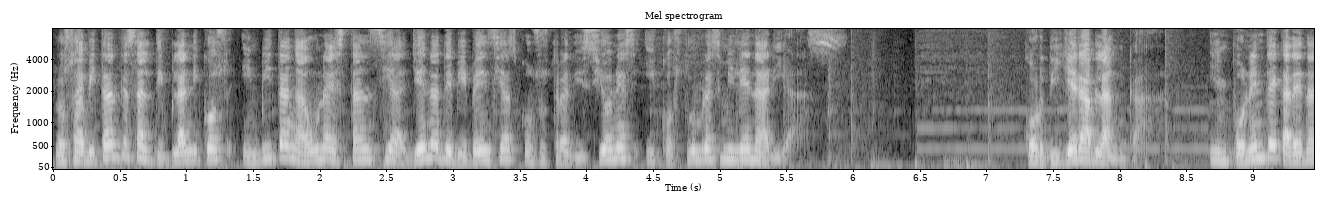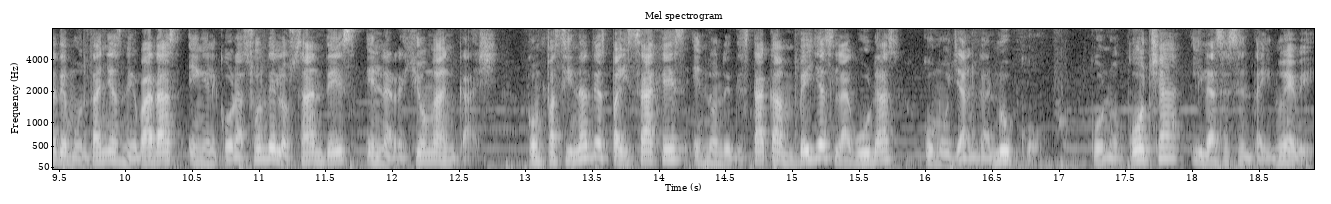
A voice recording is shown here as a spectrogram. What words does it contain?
Los habitantes altiplánicos invitan a una estancia llena de vivencias con sus tradiciones y costumbres milenarias. Cordillera Blanca, imponente cadena de montañas nevadas en el corazón de los Andes en la región Ancash, con fascinantes paisajes en donde destacan bellas lagunas como Yanganuco, Conococha y la 69,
